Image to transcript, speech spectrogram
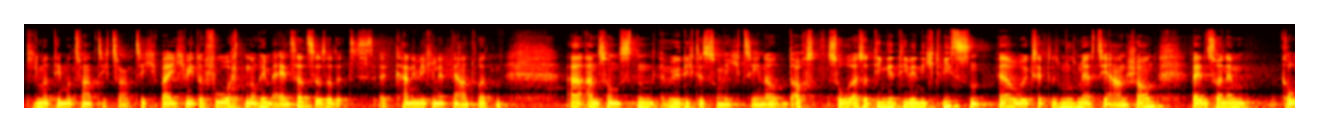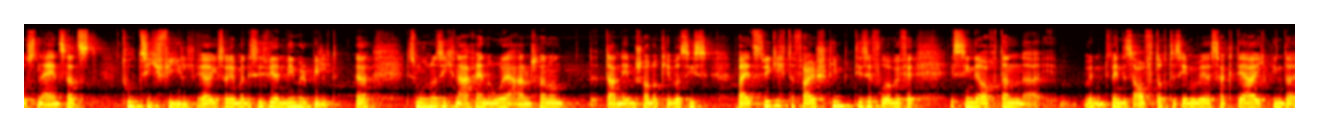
Klimademo 2020 war ich weder vor Ort noch im Einsatz, also das kann ich wirklich nicht beantworten. Äh, ansonsten würde ich das so nicht sehen. Und auch so, also Dinge, die wir nicht wissen, ja, wo ich gesagt das muss man erst sich anschauen, weil in so einem großen Einsatz tut sich viel. Ja, ich sage immer, das ist wie ein Wimmelbild. Ja. Das muss man sich nachher in Ruhe anschauen und dann eben schauen, okay, was ist, war jetzt wirklich der Fall, stimmt diese Vorwürfe? Es sind ja auch dann, äh, wenn, wenn das auftaucht, dass eben wer sagt, ja, ich bin da,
